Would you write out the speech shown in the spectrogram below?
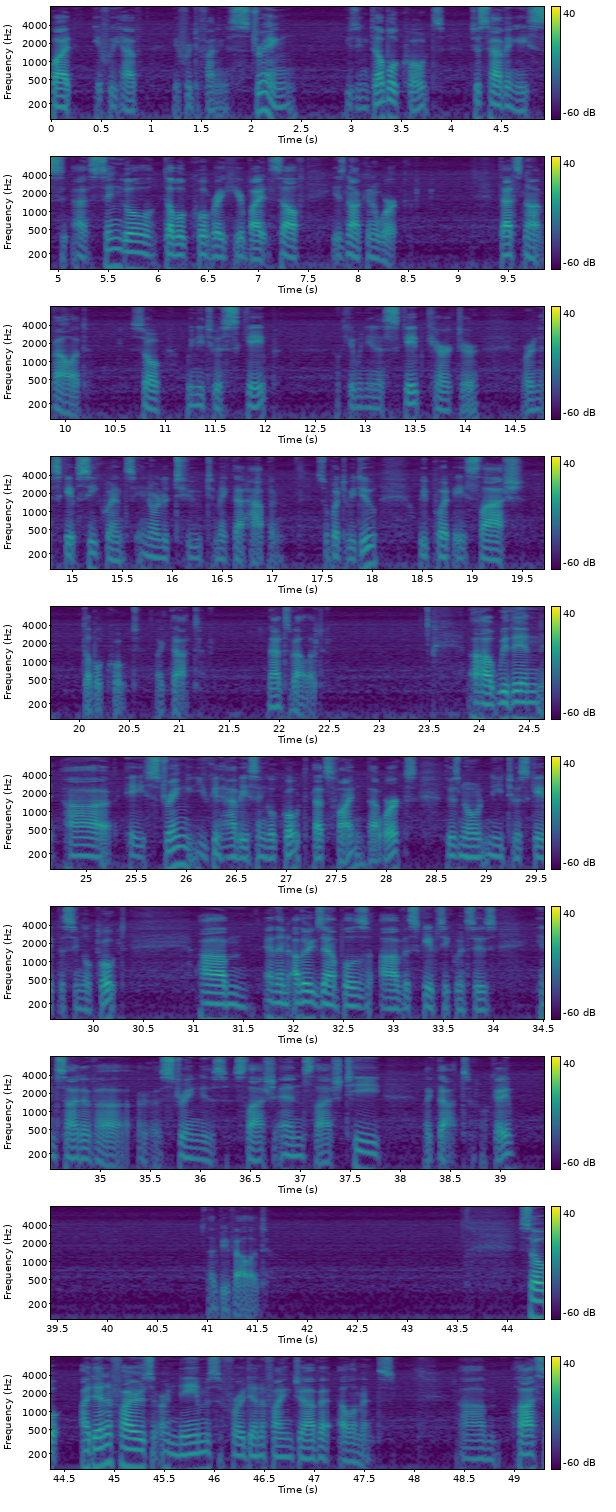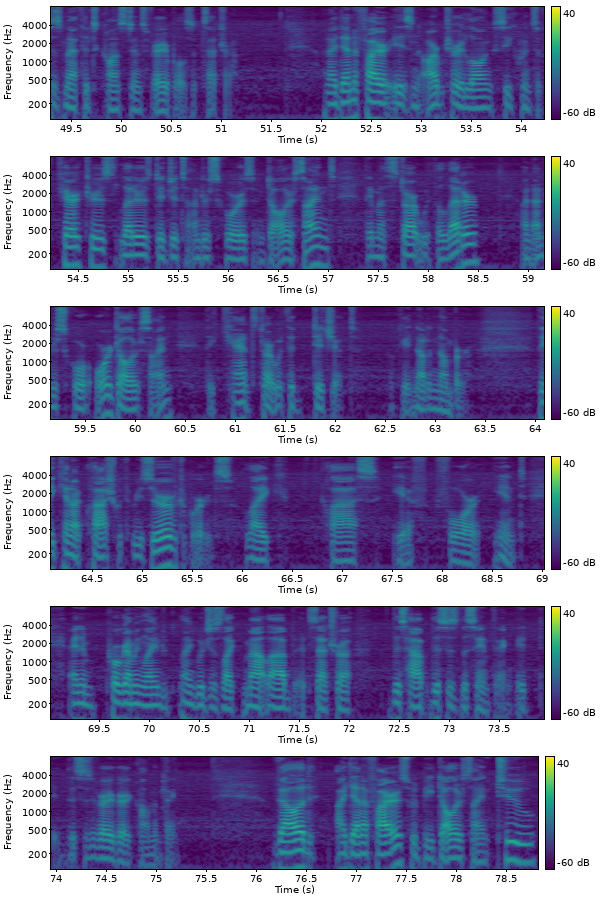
But if we have, if we're defining a string using double quotes, just having a, a single double quote right here by itself is not going to work. That's not valid. So we need to escape Okay, we need an escape character or an escape sequence in order to, to make that happen. So what do we do? We put a slash double quote like that. That's valid. Uh, within uh, a string, you can have a single quote. That's fine. That works. There's no need to escape the single quote. Um, and then other examples of escape sequences inside of a, a string is slash n slash t, like that. Okay, that'd be valid. So identifiers are names for identifying Java elements, um, classes, methods, constants, variables, etc. An identifier is an arbitrary long sequence of characters, letters, digits, underscores, and dollar signs. They must start with a letter, an underscore, or dollar sign. They can't start with a digit, okay, not a number. They cannot clash with reserved words like class, if, for, int. And in programming lang languages like MATLAB, etc., this this is the same thing. It, it, this is a very, very common thing. Valid identifiers would be dollar sign $2,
